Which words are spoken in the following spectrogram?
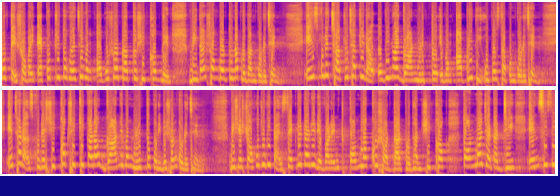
করতে সবাই একত্রিত হয়েছে এবং অবসরপ্রাপ্ত শিক্ষকদের বিদায় সংবর্ধনা প্রদান করেছেন। এই স্কুলের ছাত্রছাত্রীরা অভিনয়, গান, নৃত্য এবং আবৃত্তি উপস্থাপন করেছেন। এছাড়া স্কুলের শিক্ষক শিক্ষিকারাও গান এবং নৃত্য পরিবেশন করেছেন। বিশেষ সহযোগিতায় সেক্রেটারি রেভারেন্ট কমলাক্ষ সর্দার, প্রধান শিক্ষক তন্ময় চ্যাটার্জি, এনসিসি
